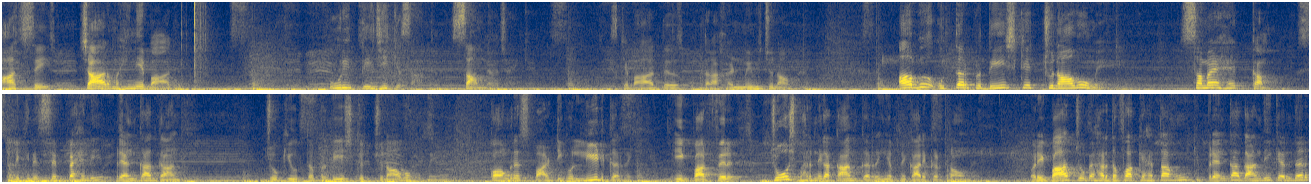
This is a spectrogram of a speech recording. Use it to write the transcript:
आज से चार महीने बाद पूरी तेज़ी के साथ सामने आ जाएँगे। इसके बाद उत्तराखंड में भी चुनाव है। अब उत्तर प्रदेश के चुनावों में समय है कम, लेकिन इससे पहले प्रियंका गांधी, जो कि उत्तर प्रदेश के चुनावों में कांग्रेस पार्टी को लीड कर रही है एक बार फिर जोश भरने का काम कर रही है अपने कार्यकर्ताओं में। और एक बात जो मैं हर दफ़ा कहता हूँ कि प्रियंका गांधी के अंदर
